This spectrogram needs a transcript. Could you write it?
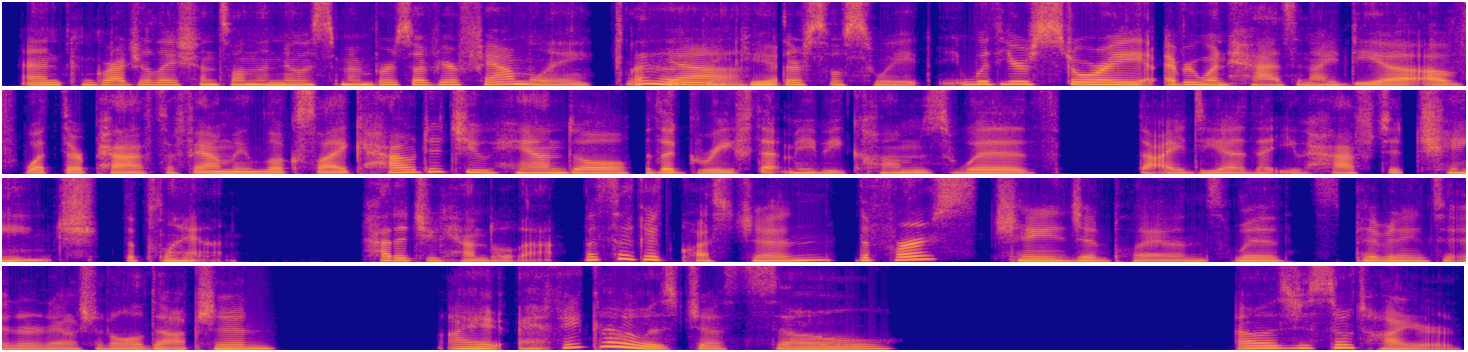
And congratulations on the newest members of your family. Oh, yeah, Thank you. they're so sweet. With your story, everyone has an idea of what their path to family looks like. How did you handle the grief that maybe comes with the idea that you have to change the plan? How did you handle that? That's a good question. The first change in plans with pivoting to international adoption, I I think I was just so I was just so tired.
